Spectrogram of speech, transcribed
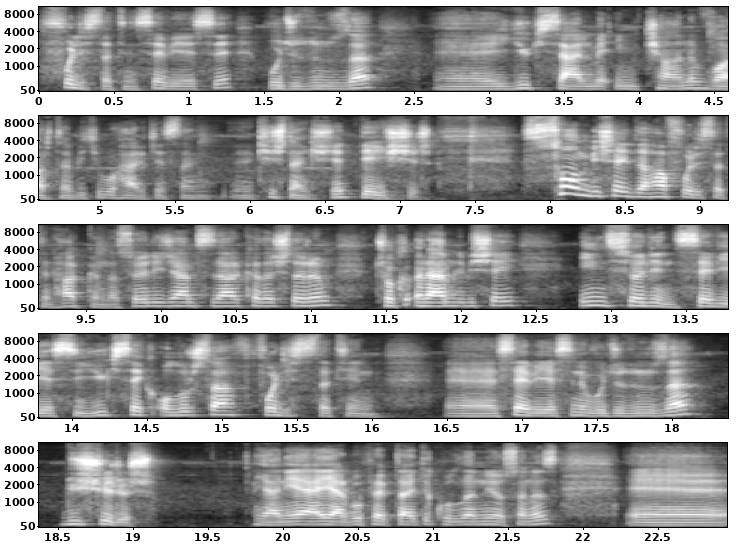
fulistatin seviyesi vücudunuzda e, yükselme imkanı var tabii ki bu herkesten e, kişiden kişiye değişir. Son bir şey daha folistatin hakkında söyleyeceğim size arkadaşlarım. Çok önemli bir şey. İnsülin seviyesi yüksek olursa folistatin e, seviyesini vücudunuza düşürür. Yani eğer bu peptidi kullanıyorsanız e,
